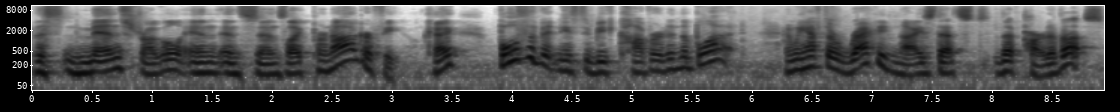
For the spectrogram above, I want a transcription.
this men struggle in, in sins like pornography. Okay, both of it needs to be covered in the blood, and we have to recognize that's that part of us.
